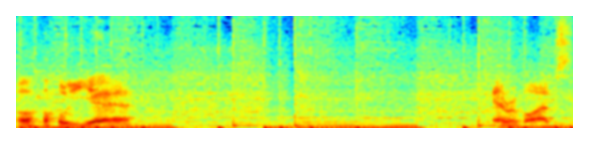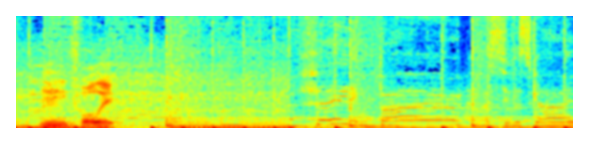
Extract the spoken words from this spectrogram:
Oh yeah. Erra vibes. Mm, fully. Fading fire, I see the sky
